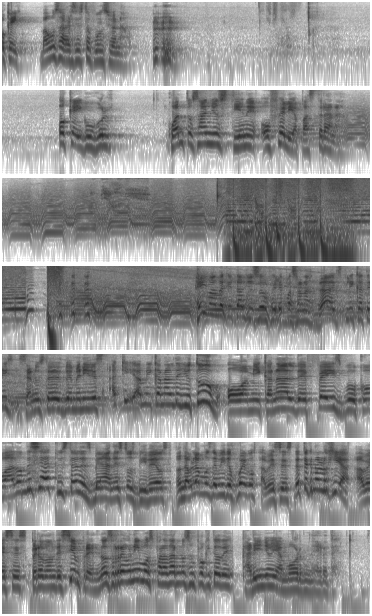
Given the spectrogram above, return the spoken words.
Ok, vamos a ver si esto funciona. ok, Google, ¿cuántos años tiene Ofelia Pastrana? Tal? Yo soy Ofelia Pastrana, la explicatriz y sean ustedes bienvenidos aquí a mi canal de YouTube o a mi canal de Facebook o a donde sea que ustedes vean estos videos donde hablamos de videojuegos, a veces de tecnología, a veces, pero donde siempre nos reunimos para darnos un poquito de cariño y amor nerd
